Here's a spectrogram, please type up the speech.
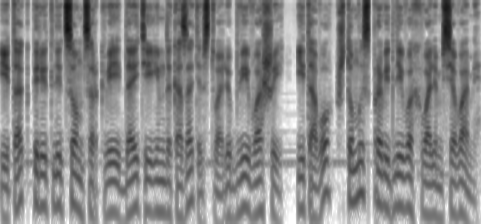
Итак, перед лицом церквей дайте им доказательства любви вашей и того, что мы справедливо хвалимся вами.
